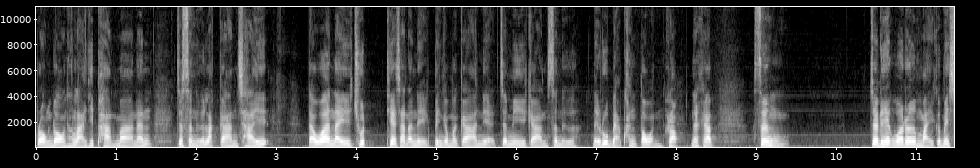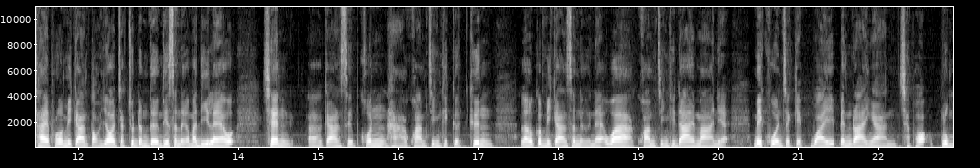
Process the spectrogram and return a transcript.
ปรองดองทั้งหลายที่ผ่านมานั้น จะเสนอหลักการใช้ แต่ว่าในชุดที่อาจารย์อเนกเป็นกรรมการเนี่ยจะมีการเสนอในรูปแบบขั้นตอนครับนะครับ ซึ่ง จะเรียกว่าเริ่มใหม่ก็ไม่ใช่เพราะว่ามีการต่อยอดจากชุดเดิมๆที่เสนอมาดีแล้ว เช่นเอ่อการสืบค้นหาความจริงที่เกิดขึ้น แล้วก็มีการเสนอแนะว่าความจริงที่ได้มาเนี่ยไม่ควรจะเก็บไว้เป็นรายงาน เฉพาะกลุ่ม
